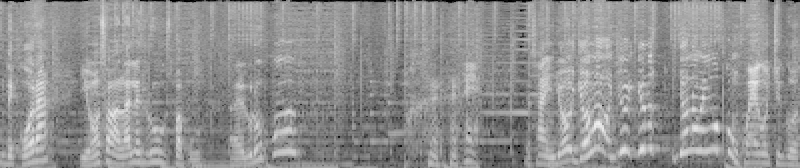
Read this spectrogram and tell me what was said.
decora y vamos a mandarle rugs, papu. Al grupo... Ya saben, yo, yo no, yo, yo no, yo no vengo con juegos, chicos.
